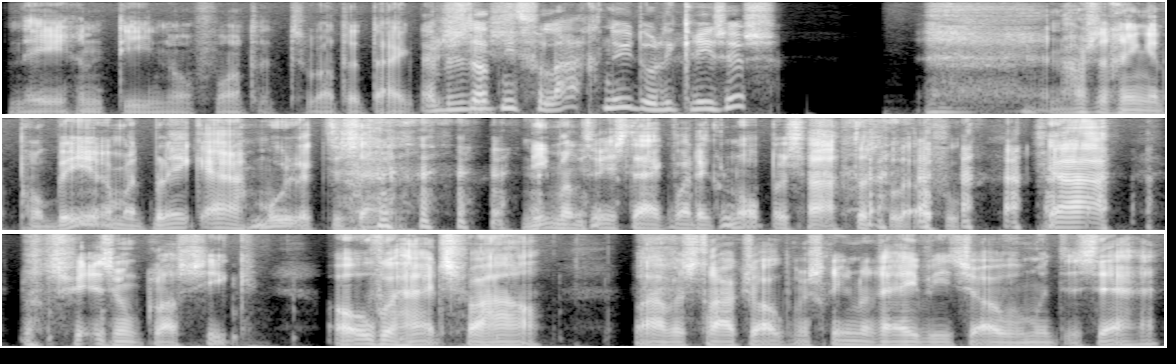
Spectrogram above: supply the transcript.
19 of wat het, wat het eigenlijk Hebben ze dat niet verlaagd nu door die crisis? Nou, ze gingen het proberen, maar het bleek erg moeilijk te zijn. Niemand wist eigenlijk waar de knoppen zaten, geloof ik. Ja, dat is weer zo'n klassiek overheidsverhaal. Waar we straks ook misschien nog even iets over moeten zeggen.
